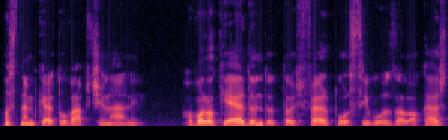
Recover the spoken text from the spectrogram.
Azt nem kell tovább csinálni. Ha valaki eldöntötte, hogy felporszívózza a lakást,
